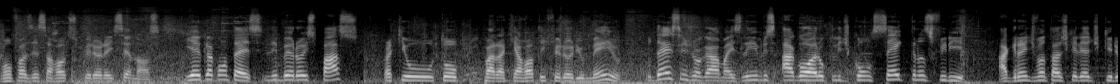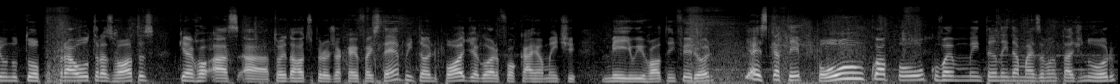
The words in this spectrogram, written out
vamos fazer essa rota superior aí ser nossa. E aí o que acontece? Liberou espaço para que o topo, para que a rota inferior e o meio pudessem jogar mais livres. Agora o Clid consegue transferir a grande vantagem que ele adquiriu no topo para outras rotas, porque a, a- a torre da rota superior já caiu faz tempo, então ele pode agora focar realmente meio e rota inferior. E a SKT, pouco a pouco, vai aumentando ainda mais a vantagem no ouro,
